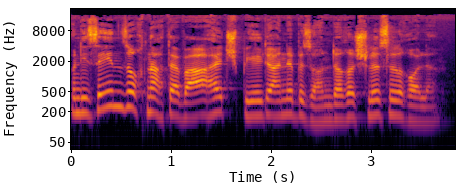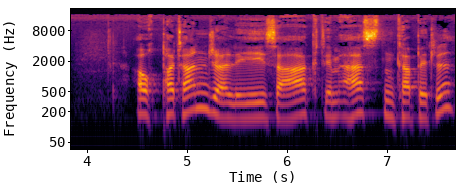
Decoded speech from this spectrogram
Und die Sehnsucht nach der Wahrheit spielt eine besondere Schlüsselrolle. Auch Patanjali sagt im ersten Kapitel,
